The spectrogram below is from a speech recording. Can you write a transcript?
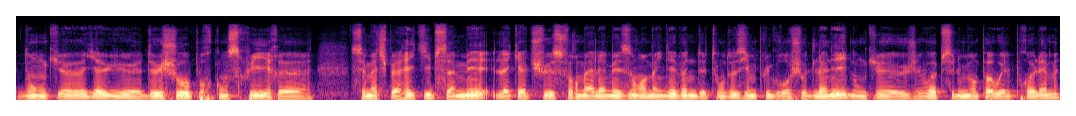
Donc euh, il y a eu euh, deux shows pour construire ce match par équipe. Ça met la catcheuse formée à la maison en main event de ton deuxième plus gros show de l'année. Donc je vois absolument pas où est le problème.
